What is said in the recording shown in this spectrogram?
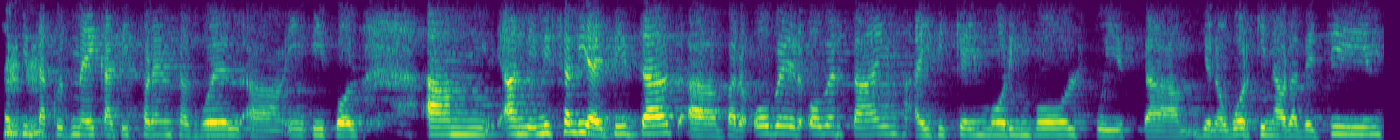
something Mhm. that could make a difference as well uh, in people. Um, and initially I did that, uh, but over over time I became more involved with um, you know working out at the gym,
